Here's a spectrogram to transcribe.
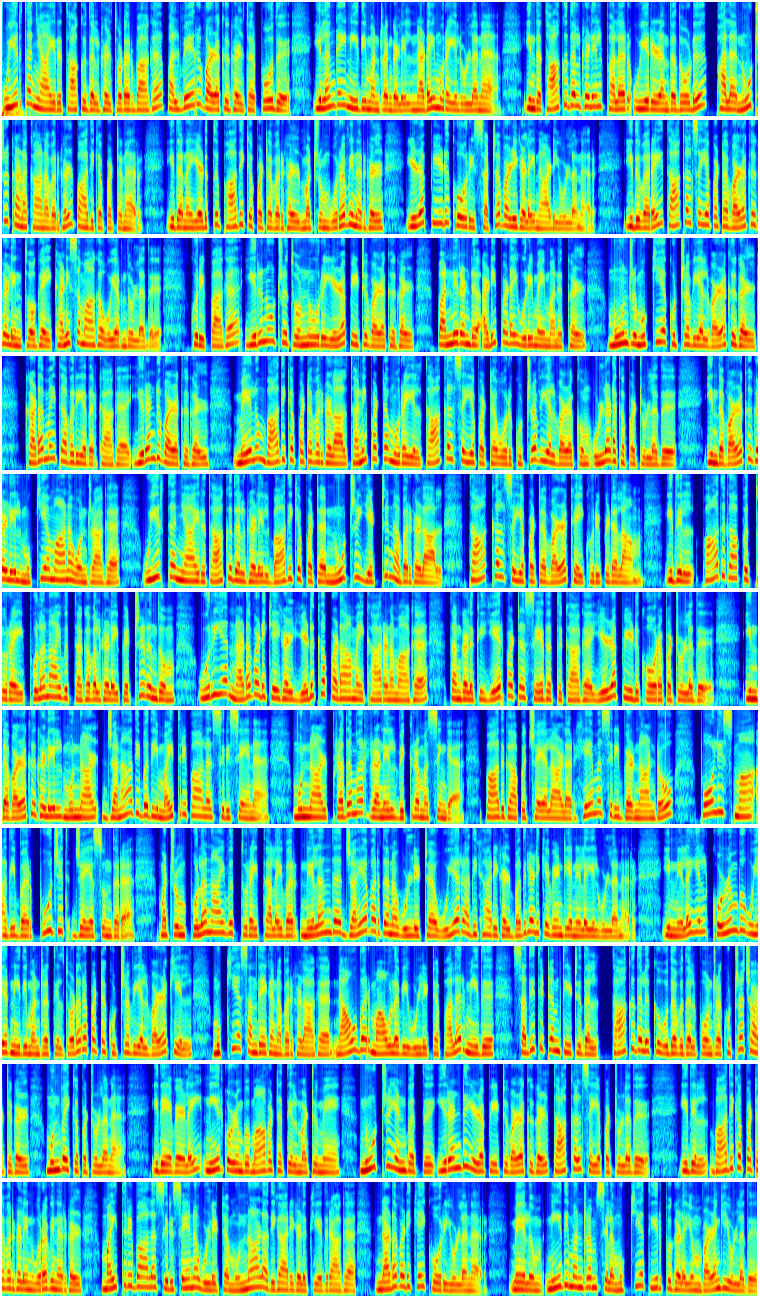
உயிர்த்த ஞாயிறு தாக்குதல்கள் தொடர்பாக பல்வேறு வழக்குகள் தற்போது இலங்கை நீதிமன்றங்களில் நடைமுறையில் உள்ளன. இந்த தாக்குதல்களில் பலர் உயிரிழந்ததோடு பல நூற்றுக்கணக்கானவர்கள் பாதிக்கப்பட்டனர். இதனையடுத்து பாதிக்கப்பட்டவர்கள் மற்றும் உறவினர்கள் இழப்பீடு கோரி சட்ட வழிகளை நாடியுள்ளனர். இதுவரை தாக்கல் செய்யப்பட்ட வழக்குகளின் தொகை கணிசமாக உயர்ந்துள்ளது. குறிப்பாக இருநூற்று தொன்னூறு இழப்பீட்டு வழக்குகள் பன்னிரண்டு அடிப்படை உரிமை மனுக்கள் மூன்று முக்கிய குற்றவியல் வழக்குகள் கடமை தவறியதற்காக இரண்டு வழக்குகள் மேலும் பாதிக்கப்பட்டவர்களால் தனிப்பட்ட முறையில் தாக்கல் செய்யப்பட்ட ஒரு குற்றவியல் வழக்கும் உள்ளடக்கப்பட்டுள்ளது. இந்த வழக்குகளில் முக்கியமான ஒன்றாக உயிர்த்த ஞாயிறு தாக்குதல்களில் பாதிக்கப்பட்ட நூற்று எட்டு நபர்களால் தாக்கல் செய்யப்பட்ட வழக்கை குறிப்பிடலாம். இதில் பாதுகாப்பு துறை புலனாய்வுத் தகவல்களை பெற்றிருந்தும் உரிய நடவடிக்கைகள் எடுக்கப்படாமை காரணமாக தங்களுக்கு ஏற்பட்ட சேதத்துக்காக இழப்பீடு கோரப்பட்டுள்ளது. இந்த வழக்குகளில் முன்னாள் ஜனாதிபதி மைத்ரிபால சிறிசேன முன்னாள் பிரதமர் ரணில் விக்ரமசிங்க பாதுகாப்புச் செயலாளர் ஹேமசிறி பெர்னாண்டோ போலீஸ் மா அதிபர் பூஜித் ஜெயசுந்தர மற்றும் புலனாய்வுத் துறை தலைவர் நிலந்த ஜெயவர்தன உள்ளிட்ட உயர் அதிகாரிகள் பதிலளிக்க வேண்டிய நிலையில் உள்ளனர். இந்நிலையில் கொழும்பு உயர் நீதிமன்றத்தில் தொடரப்பட்ட குற்றவியல் வழக்கில் முக்கிய சந்தேக நபர்களாக நவுபர் மாவுலவி உள்ளிட்ட பலர் மீது சதித்திட்டம் தீட்டுதல் தாக்குதலுக்கு உதவுதல் போன்ற குற்றச்சாட்டுகள் முன்வைக்கப்பட்டுள்ளன. இதேவேளை நீர்கொழும்பு மாவட்டத்தில் மட்டுமே நூற்று எண்பத்து இரண்டு இழப்பீட்டு வழக்குகள் தாக்கல் செய்யப்பட்டுள்ளது. இதில் பாதிக்கப்பட்டவர்களின் உறவினர்கள் மைத்ரிபால சிறிசேன உள்ளிட்ட முன்னாள் அதிகாரிகளுக்கு எதிராக நடவடிக்கை கோரியுள்ளனர். மேலும் நீதிமன்றம் சில முக்கிய தீர்ப்புகளையும் வழங்கியுள்ளது.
